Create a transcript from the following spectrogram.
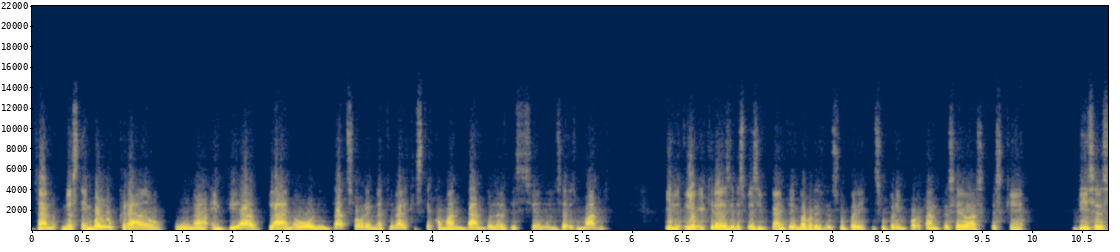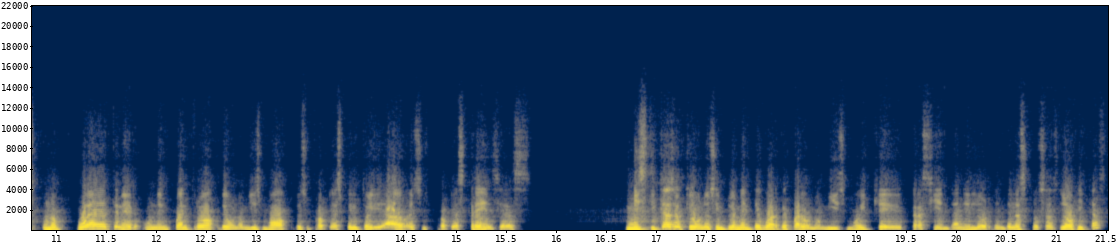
O sea, no está involucrado una entidad, plan o voluntad sobrenatural que esté comandando las decisiones de los seres humanos, y lo que quiero decir específicamente, me parece súper súper importante, Sebas, es que dices, uno puede tener un encuentro de uno mismo, de su propia espiritualidad o de sus propias creencias místicas o que uno simplemente guarde para uno mismo y que trasciendan el orden de las cosas lógicas,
